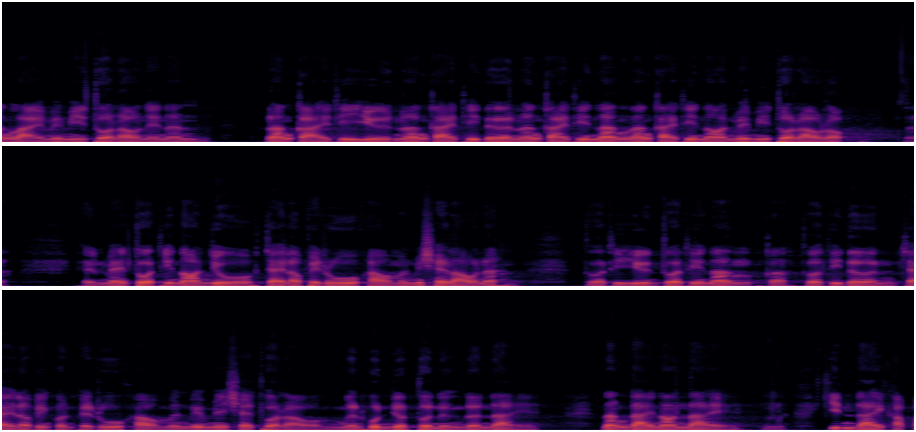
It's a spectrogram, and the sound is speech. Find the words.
ทั้งหลายไม่มีตัวเราในนั้น ร่างกายที่ยืนร่างกายที่เดิน ร่างกายที่นั่ง ร่างกายที่นอนไม่มีตัวเราหรอกเห็นไหมตัวที่นอนอยู่ใจเราไปรู้เข้ามันไม่ใช่เรานะ ตัวที่ยืนตัวที่นั่งก็ตัวที่เดินใจเราเป็นคนไปรู้เข้ามันไม่ไม่ใช่ตัวเรา เหมือนหุ่นยนต์ตัวหนึ่งเดินได้ นั่งได้นอนได้ กินได้ขับ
